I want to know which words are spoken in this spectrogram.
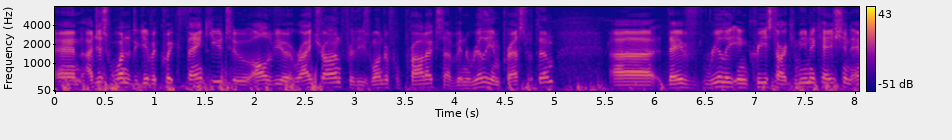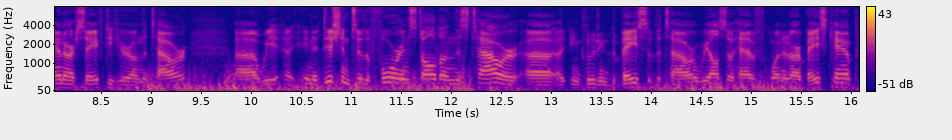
and I just wanted to give a quick thank you to all of you at Ritron for these wonderful products. I've been really impressed with them. Uh, they've really increased our communication and our safety here on the tower. Uh, we, uh, in addition to the four installed on this tower, uh, including the base of the tower, we also have one at our base camp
